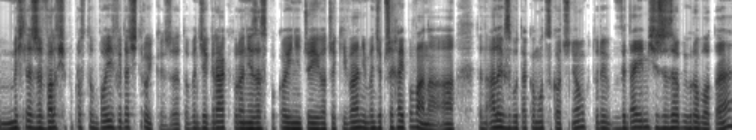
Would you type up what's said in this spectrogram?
myślę, że Valve się po prostu boi wydać trójkę, że to będzie gra, która nie zaspokoi niczyich oczekiwań i będzie przehypowana, a ten Alex był taką odskocznią, który wydaje mi się, że zrobił robotę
